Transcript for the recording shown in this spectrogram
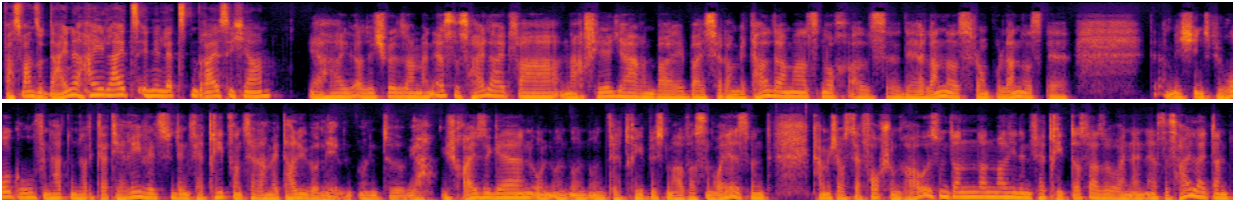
Was waren so deine Highlights in den letzten 30 Jahren? Ja, also ich würde sagen, mein erstes Highlight war nach vier Jahren bei, bei Serra Metal damals noch, als äh, der Herr Landers, Jean-Paul Landers, der der mich ins Büro gerufen hat und hat gesagt, Thierry, willst du den Vertrieb von Metall übernehmen? Und äh, ja, ich reise gern und, und, und, und Vertrieb ist mal was Neues und kam ich aus der Forschung raus und dann, dann mal in den Vertrieb. Das war so ein, ein erstes Highlight. Dann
